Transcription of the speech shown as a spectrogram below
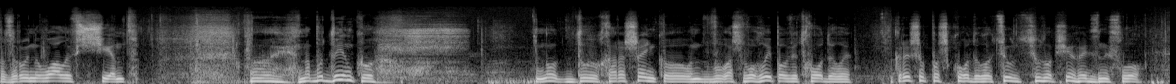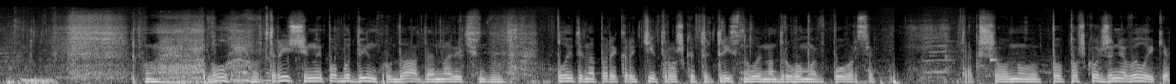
Зруйнували вщент. Ой, на будинку. Ну, хорошенько, аж вугли повідходили. Кришу пошкодило, цю, цю взагалі геть знесло. Ой, тріщини по будинку, да, да, навіть плити на перекритті трошки тріснули на другому поверсі. Так що ну, пошкодження велике.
